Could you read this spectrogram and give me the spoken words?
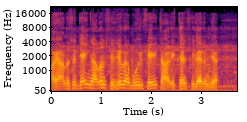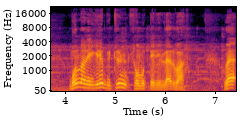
Ayağınızı denk alın sizi ve bu ülkeyi tarihten silerim diye. Bununla ilgili bütün somut deliller var. Ve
